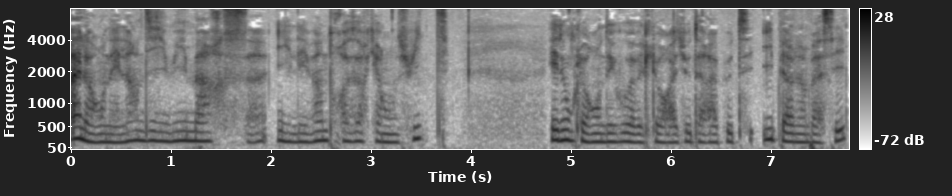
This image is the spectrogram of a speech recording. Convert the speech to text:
Alors, on est lundi 8 mars, il est 23h48. Et donc, le rendez-vous avec le radiothérapeute s'est hyper bien passé.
